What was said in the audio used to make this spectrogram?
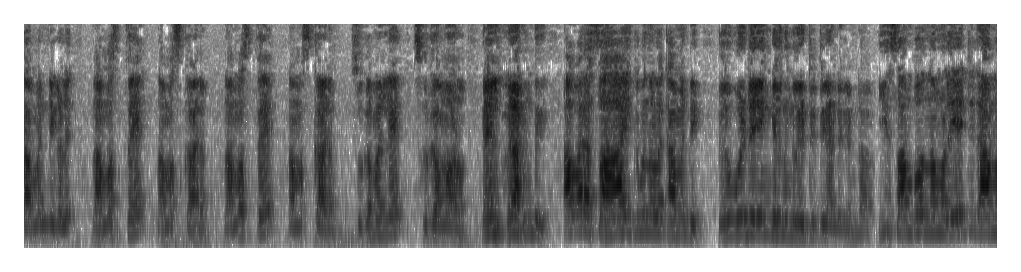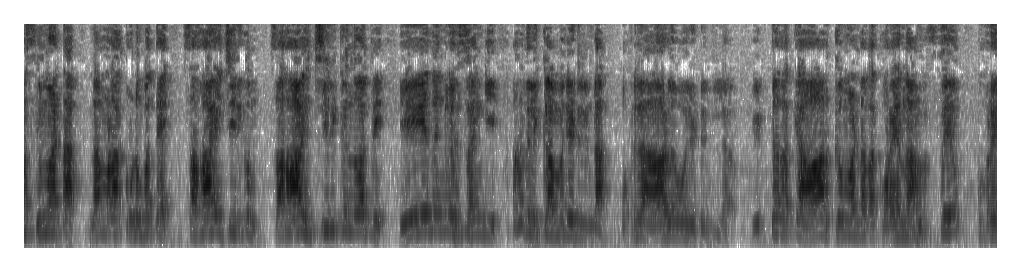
കമന്റുകൾ. നമസ്തേ നമസ്കാരം. നമസ്തേ നമസ്കാരം. സുഖമല്ലേ? സുഖമാണോ? എല്ലാണ്ട് അവരെ സഹായിക്കുമെന്നുള്ള കമന്റ് എവിടെയെങ്കിലും നിങ്ങൾ ഇട്ടിട്ട് കണ്ടിട്ടുണ്ടാവും. ഈ സംഭവം നമ്മൾ ഏറ്റു രാമസിംഹട്ട നമ്മൾ ആ കുടുംബത്തെ സഹായിച്ചിരിക്കും. സഹായിച്ചിരിക്കും എന്ന് പറഞ്ഞ് ഏതെങ്കിലും ഒരു സംഖ്യ അതിൽ കമന്റ് ഇട്ടിട്ടുണ്ടാ. ഒരാൾ പോലും ഇട്ടിട്ടില്ല. ഇട്ടതൊക്കെ ആർക്കും വേണ്ടതാ കുറെ നമസ്തയും കുറെ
